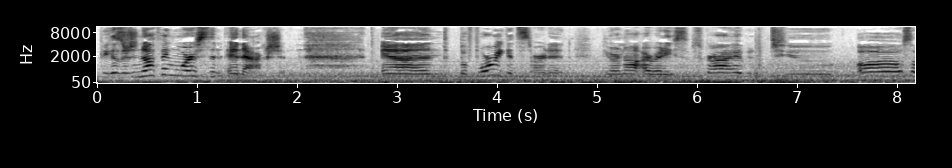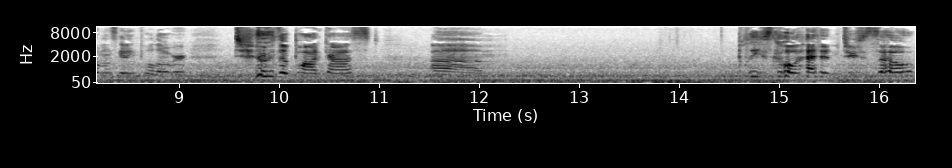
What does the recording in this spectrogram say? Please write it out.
Because there's nothing worse than inaction. And before we get started, if you're not already subscribed to, oh, someone's getting pulled over to the podcast, um, please go ahead and do so.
